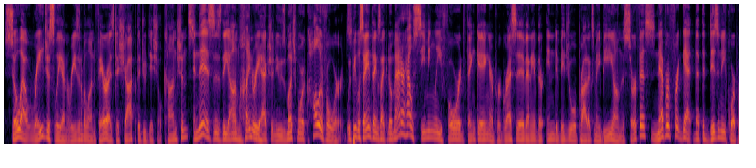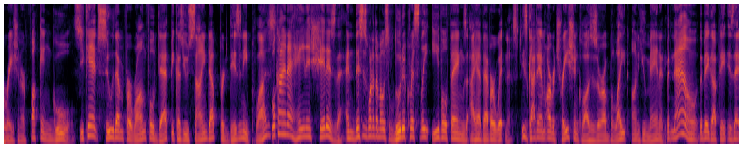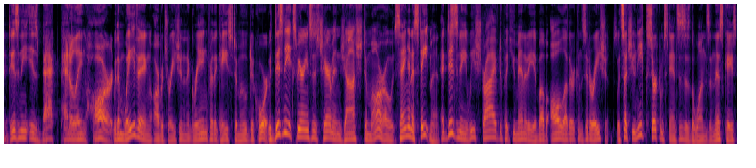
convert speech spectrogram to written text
so outrageously unreasonable unfair as to shock the judicial conscience. And this is the online reaction use much more colorful words, with people saying things like, no matter how seemingly forward thinking or progressive any of their individual products may be on the surface, never forget that the Disney Corporation are fucking ghouls. You can't sue them for wrongful death because you signed up for Disney Plus? What kind of heinous shit is that? And this is one of the most ludicrously evil things I have ever witnessed. These goddamn arbitration clauses are a blight on humanity. But now, the big update is that Disney is backpedaling hard, with them waiving arbitration and agreeing for the case to move to court. With Disney Experiences chairman Josh D'Amaro saying in a statement, At Disney, we strive to put humanity above all other considerations. With such unique circumstances as the ones in this case,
